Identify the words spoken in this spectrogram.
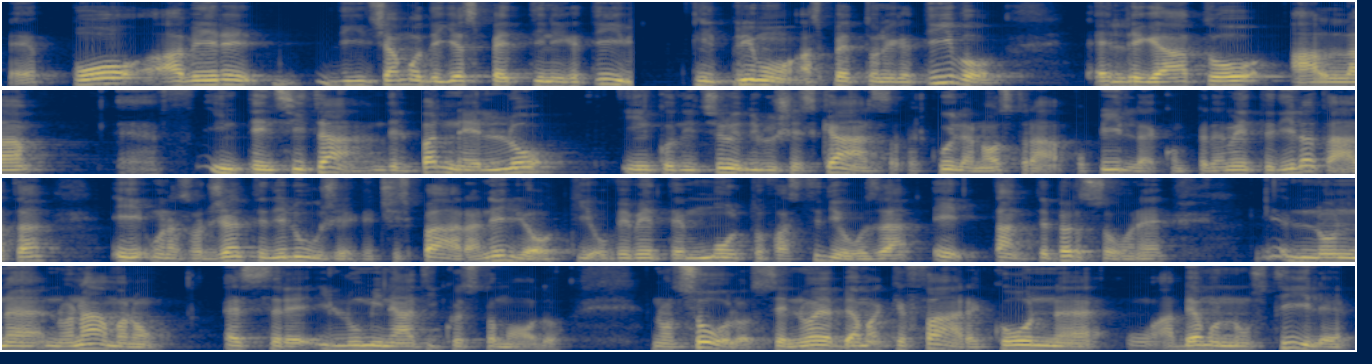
eh, può avere diciamo, degli aspetti negativi. Il primo aspetto negativo è legato alla eh, intensità del pannello in condizioni di luce scarsa, per cui la nostra pupilla è completamente dilatata e una sorgente di luce che ci spara negli occhi ovviamente è molto fastidiosa e tante persone non, non amano essere illuminati in questo modo. Non solo, se noi abbiamo a che fare con, abbiamo uno stile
